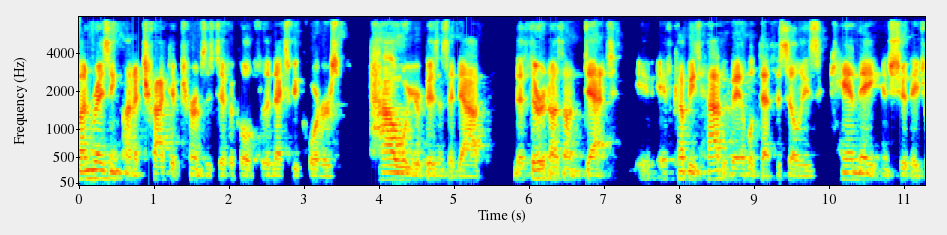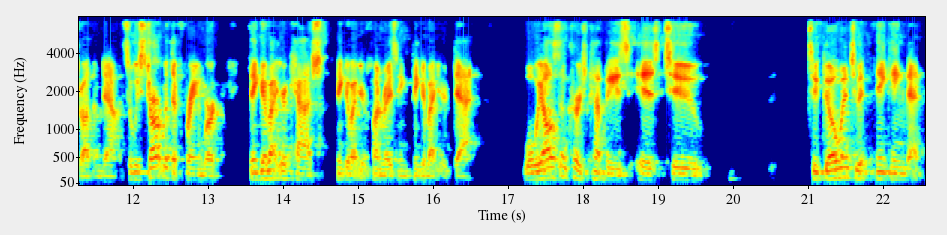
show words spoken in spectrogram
fundraising on attractive terms is difficult for the next few quarters, how will your business adapt? The third is on debt. If, if companies have available debt facilities, can they and should they draw them down? So we start with the framework. Think about your cash, think about your fundraising, think about your debt. What we also encourage companies is to to go into it thinking that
